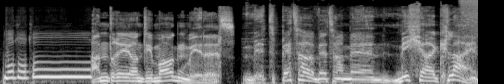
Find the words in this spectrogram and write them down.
André und die Morgenmädels mit Better Wetterman Michael Klein.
